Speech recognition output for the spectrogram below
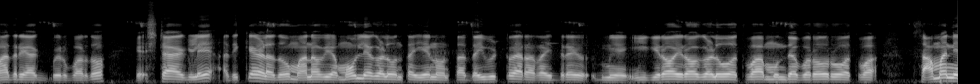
ಮಾದರಿಯಾಗಿ ಬಿರಬಾರ್ದು ಎಷ್ಟೇ ಆಗಲಿ ಅದಕ್ಕೆ ಹೇಳೋದು ಮಾನವೀಯ ಮೌಲ್ಯಗಳು ಅಂತ ಏನು ಅಂತ ದಯವಿಟ್ಟು ಯಾರು ಇದ್ದರೆ ಈಗಿರೋ ಇರೋಗಳು ಅಥವಾ ಮುಂದೆ ಬರೋರು ಅಥವಾ ಸಾಮಾನ್ಯ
